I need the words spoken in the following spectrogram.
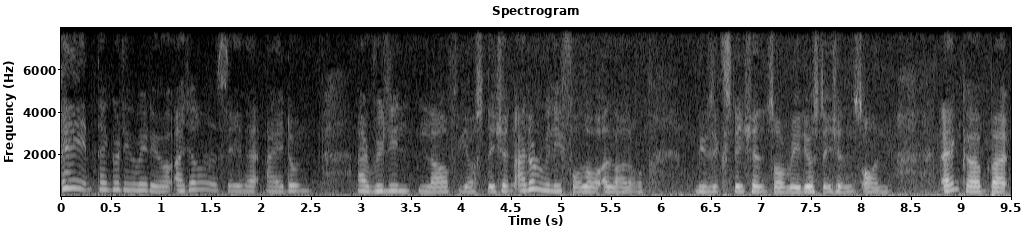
Hey, Integrity Radio, I just want to say that I don't, I really love your station. I don't really follow a lot of music stations or radio stations on Anchor, but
